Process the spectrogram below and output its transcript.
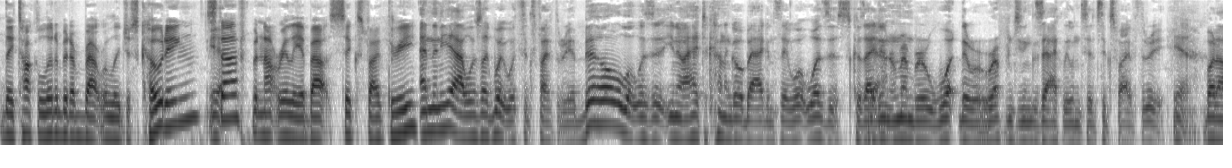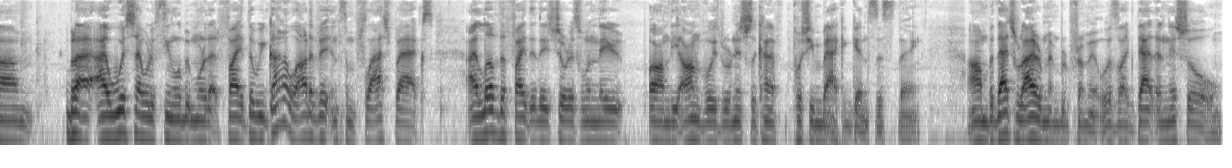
they talk a little bit about religious coding Yeah. stuff, but not really about six five three. and then yeah, I was like, wait, what's six five three a bill? What was it? You know, I had to kind of go back and say, what was this? Because I Yeah. didn't remember what they were referencing exactly when it said six five three. Yeah. but um, but I, I wish I would have seen a little bit more of that fight. Though we got a lot of it in some flashbacks. I love the fight that they showed us when they um the envoys were initially kind of pushing back against this thing. Um, but that's what I remembered from it was like that initial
